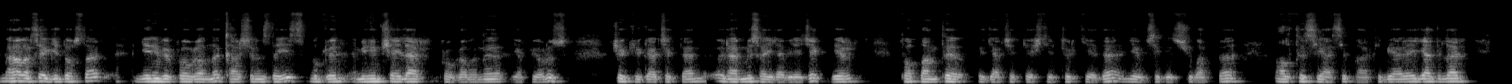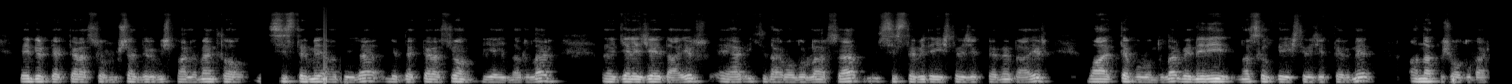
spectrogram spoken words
Merhaba sevgili dostlar. Yeni bir programla karşınızdayız. Bugün Mühim Şeyler programını yapıyoruz. Çünkü gerçekten önemli sayılabilecek bir toplantı gerçekleşti Türkiye'de 28 Şubat'ta. Altı siyasi parti bir araya geldiler ve bir deklarasyon, güçlendirilmiş parlamento sistemi adıyla bir deklarasyon yayınladılar. Ee, geleceğe dair eğer iktidar olurlarsa sistemi değiştireceklerine dair vaatte bulundular ve nereyi nasıl değiştireceklerini anlatmış oldular.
